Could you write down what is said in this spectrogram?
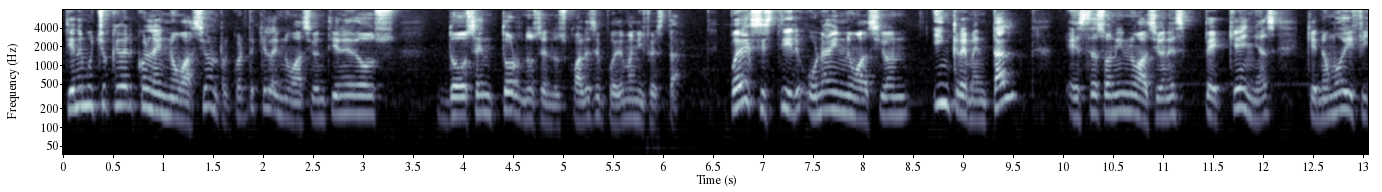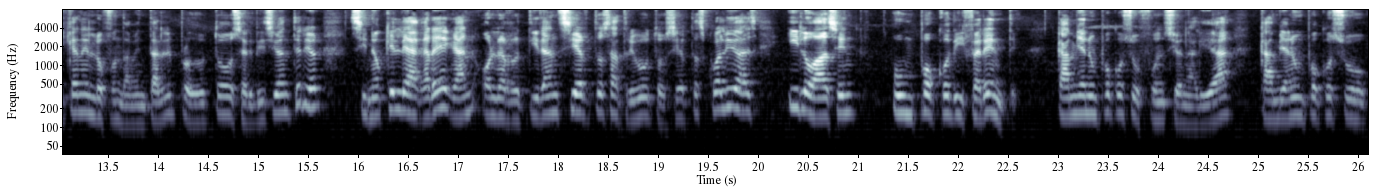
tiene mucho que ver con la innovación. Recuerde que la innovación tiene dos, entornos en los cuales se puede manifestar. Puede existir una innovación incremental. Estas son innovaciones pequeñas que no modifican en lo fundamental el producto o servicio anterior, sino que le agregan o le retiran ciertos atributos, ciertas cualidades y lo hacen un poco diferente. Cambian un poco su funcionalidad, cambian un poco su,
